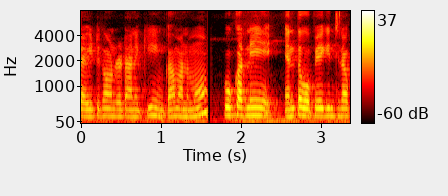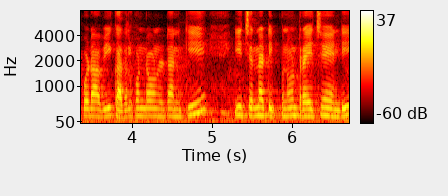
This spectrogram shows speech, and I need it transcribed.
టైట్గా ఉండటానికి ఇంకా మనము కుక్కర్ని ఎంత ఉపయోగించినా కూడా అవి కదలకుండా ఉండటానికి ఈ చిన్న టిప్ను ట్రై చేయండి.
